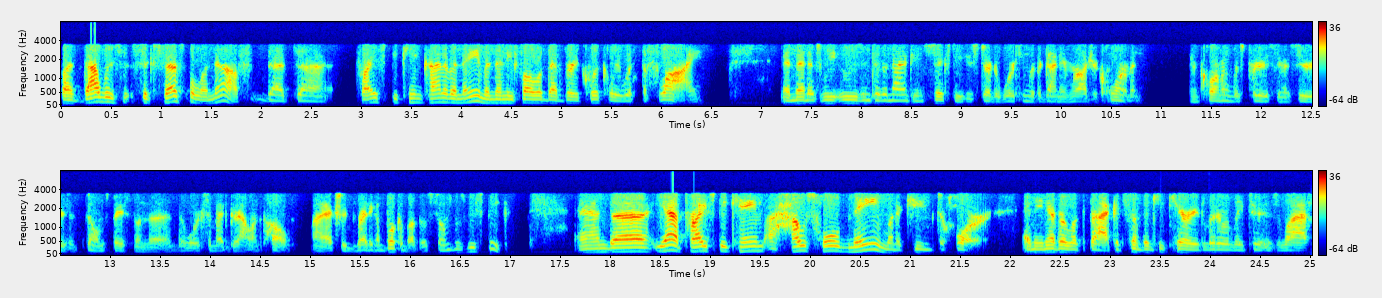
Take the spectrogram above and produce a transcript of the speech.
But that was successful enough that uh, Price became kind of a name, and then he followed that very quickly with The Fly and then as we ooze into the 1960s, he started working with a guy named Roger Corman. And Corman was producing a series of films based on the, the works of Edgar Allan Poe. I'm actually writing a book about those films as we speak. And uh, yeah, Price became a household name when it came to horror. And he never looked back. It's something he carried literally to his last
